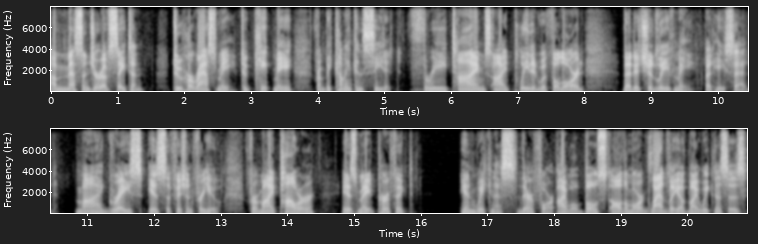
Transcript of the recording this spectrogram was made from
a messenger of Satan to harass me, to keep me from becoming conceited. Three times I pleaded with the Lord that it should leave me. But he said, My grace is sufficient for you, for my power is made perfect in weakness. Therefore, I will boast all the more gladly of my weaknesses,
